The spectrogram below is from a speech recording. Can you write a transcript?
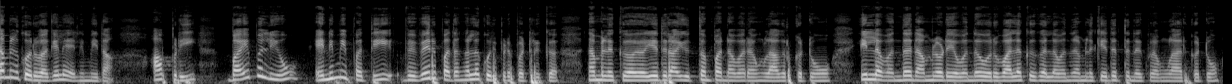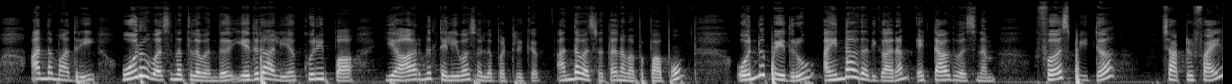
நம்மளுக்கு ஒரு வகையில் எளிமை தான். அப்படி பைபிளையும் எனிமி பற்றி வெவ்வேறு பதங்களில் குறிப்பிடப்பட்டிருக்கு. நம்மளுக்கு எதிராக யுத்தம் பண்ண வரவங்களாக இருக்கட்டும் இல்லை வந்து நம்மளுடைய வந்து ஒரு வழக்குகளில் வந்து நம்மளுக்கு எதிர்த்து நிற்கிறவங்களா இருக்கட்டும் அந்த மாதிரி ஒரு வசனத்தில் வந்து எதிராளியை குறிப்பாக யாருன்னு தெளிவாக சொல்லப்பட்டிருக்கு. அந்த வசனத்தை நம்ம இப்போ பார்ப்போம். ஒன்று பேதுரு ஐந்தாவது அதிகாரம் எட்டாவது வசனம். First Peter chapter five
